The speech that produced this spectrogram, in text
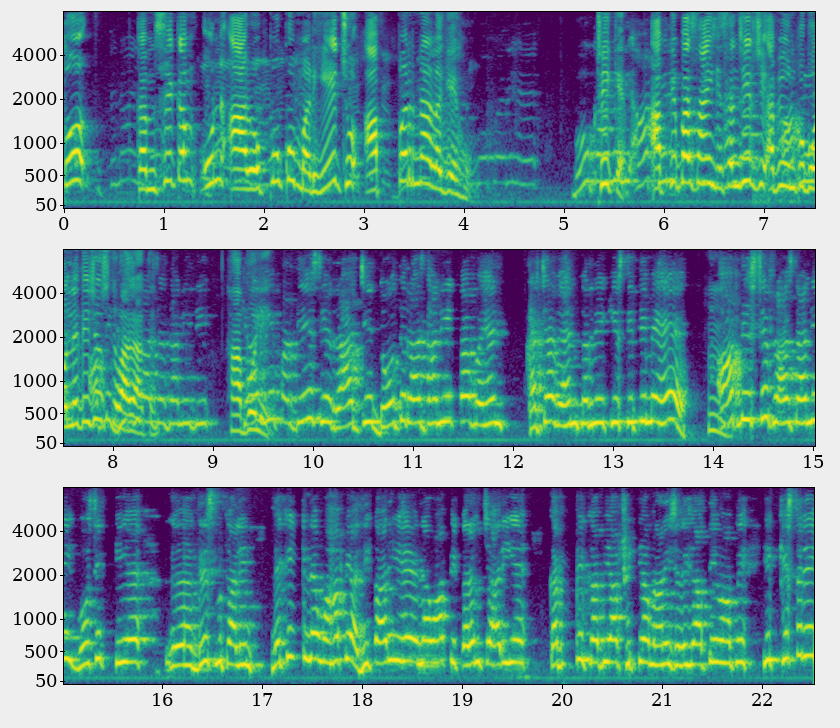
तो कम से कम उन आरोपों को मढ़िए जो आप पर ना लगे हो ठीक है, आपके पास आएँगे। संजीव जी, अभी उनको बोलने दीजिए, उसके बाद आते हैं। हाँ, बोलिए। प्रदेश ये राज्य दो दो राजधानी का वहन खर्चा वहन करने की स्थिति में है हम्म। आपने सिर्फ़ राजधानी घोषित की है ग्रीष्मकालीन लेकिन न वहाँ पे अधिकारी है न वहाँ पे कर्मचारी है कभी कभी आप छुट्टियाँ मनाने चले जाते हैं वहाँ पे ये किस तरह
